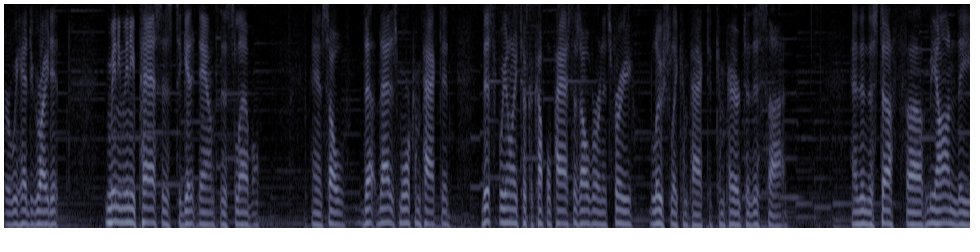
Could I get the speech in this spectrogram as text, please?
We had to grade it many, many passes to get it down to this level. And so that, that is more compacted. This we only took a couple passes over and it's very loosely compacted compared to this side. And then the stuff uh, beyond the,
